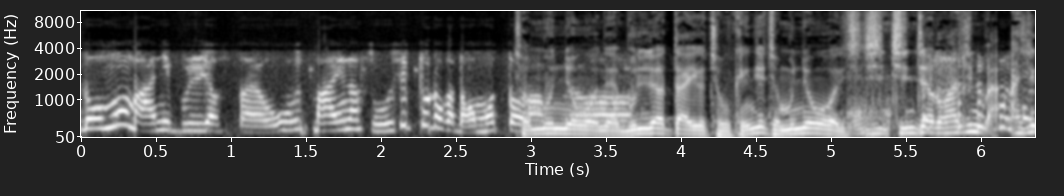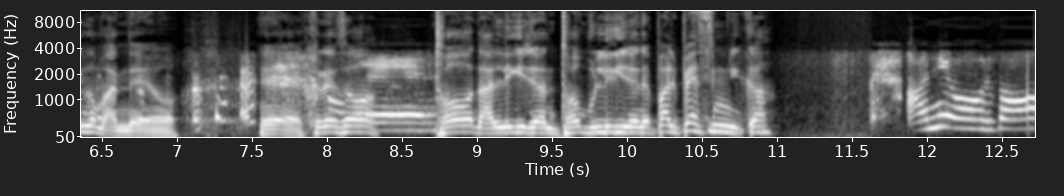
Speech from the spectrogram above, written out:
너무 많이 물렸어요. 오- 마이너스 50%가 넘었더라고요. 전문 용어네. 물렸다. 이거 좀 굉장히 전문 용어가 진, 진짜로 하신, 하신 거 맞네요. 예. 그래서 어, 네. 더 날리기 전, 더 물리기 전에 빨리 뺐습니까? 아니요. 그래서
